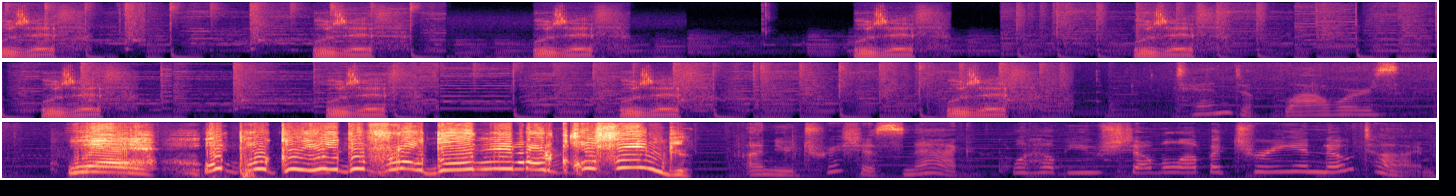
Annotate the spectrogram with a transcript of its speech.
Osef. Osef. Osef. Osef. Osef. Osef. Osef. Osef. Osef. Tend to flowers. Wow! On peut cueillir des fleurs d'Animal Crossing! A nutritious snack will help you shovel up a tree in no time.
